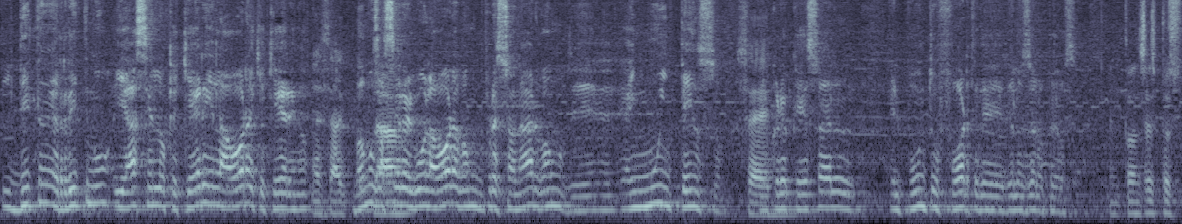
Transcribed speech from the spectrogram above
dictan el ritmo y hacen lo que quieren en la hora que quieren. ¿no? Exacto, vamos a claro. hacer el gol ahora, vamos a presionar, vamos. eh, Es muy intenso. Sí. Yo creo que eso es el, el punto fuerte de, de los europeos. Entonces, pues,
